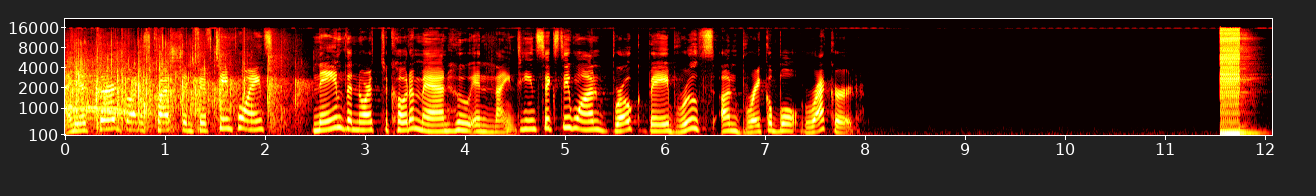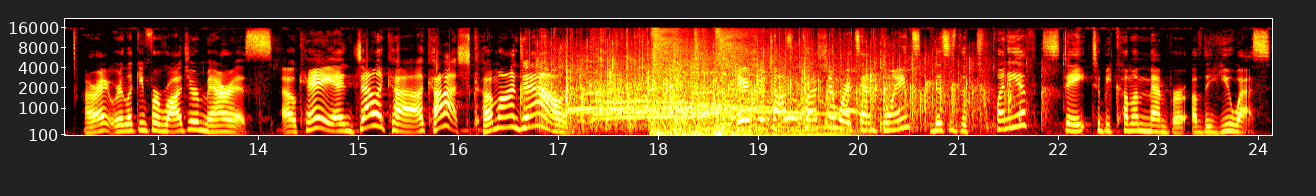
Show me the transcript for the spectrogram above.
And your third bonus question 15 points. Name the North Dakota man who in 1961 broke Babe Ruth's unbreakable record. All right, we're looking for Roger Maris. Okay, Angelica, Akash, come on down. Here's your top question worth 10 points. This is the 20th state to become a member of the U.S.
